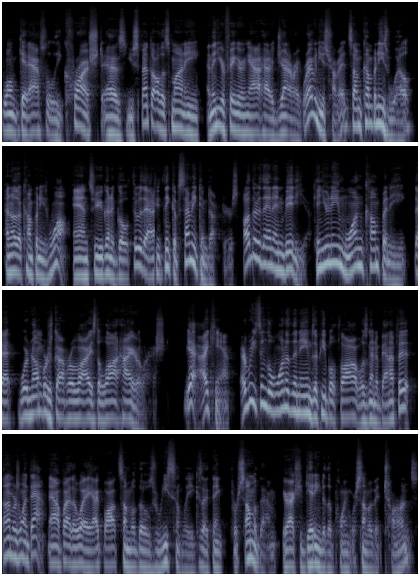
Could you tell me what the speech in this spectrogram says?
won't get absolutely crushed as you spent all this money and then you're figuring out how to generate revenues from it. Some companies will and other companies won't. And so you're going to go through that. If you think of semiconductors, other than NVIDIA, can you name one company that where numbers got revised a lot higher last year? Yeah, I can. Every single one of the names that people thought was going to benefit, the numbers went down. Now, by the way, I bought some of those recently because I think for some of them, you're actually getting to the point where some of it turns.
